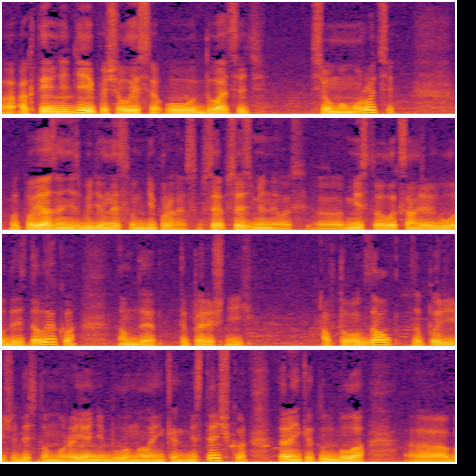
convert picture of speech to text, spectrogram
активні дії почалися у 27-му році, от пов'язані з будівництвом Дніпрогесу. Все, все змінилось. Е, Місто Олександрів було десь далеко, там, де теперішній автовокзал Запоріжжя, десь в тому районі було маленьке містечко, стареньке тут було е,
